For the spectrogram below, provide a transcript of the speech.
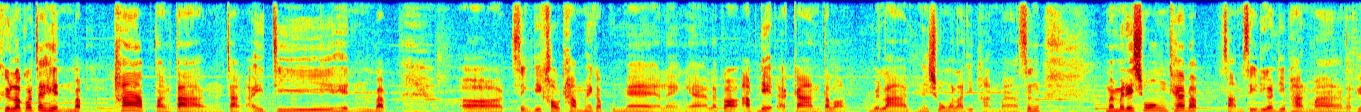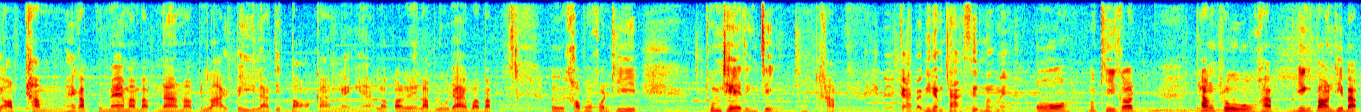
คือเราก็จะเห็นแบบภาพต่างๆ จาก IG เห็นแบบเอ่อ สิ่งที่เขาทำให้กับคุณแม่อะไรอย่างเงี้ยแล้วก็อัปเดตอาการตลอดเวลาในช่วงเวลาที่ผ่านมา ซึ่งมันไม่ได้ช่วงแค่แบบ3-4 เดือนที่ผ่านมาแต่พี่ออฟทำให้กับคุณแม่มาแบบนานมาเป็นหลายปีแล้วติดต่อกันอะไรเงี้ยเราก็เลยรับรู้ได้ว่าแบบเออเขาเป็นคนที่ทุ่มเทจริง ๆ ครับเห็นบรรยากาศเรามีน้ำตาซึมบ้างไหมโอ้เมื่อกี้ก็พลังพลูครับ ยิ่งตอนที่แบบ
